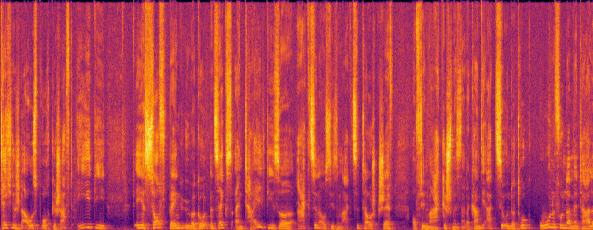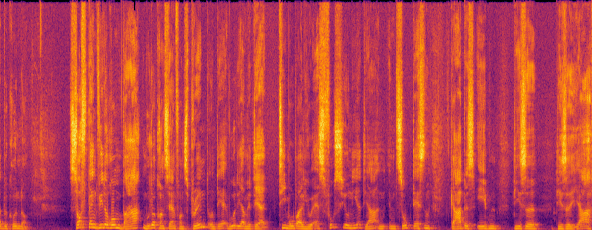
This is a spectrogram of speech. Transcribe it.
technischen Ausbruch geschafft, ehe die ehe Softbank über Goldman Sachs einen Teil dieser Aktien aus diesem Aktientauschgeschäft auf den Markt geschmissen hat. Da kam die Aktie unter Druck ohne fundamentale Begründung. Softbank wiederum war Mutterkonzern von Sprint und der wurde ja mit der T-Mobile US fusioniert. Ja, im Zug dessen gab es eben diese, diese ja,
